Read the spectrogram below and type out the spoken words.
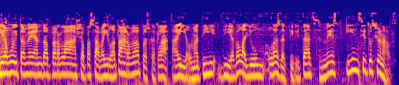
I avui també hem de parlar, això passava ahir la tarda, però és que clar, ahir al matí, dia de la llum, les activitats més institucionals.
